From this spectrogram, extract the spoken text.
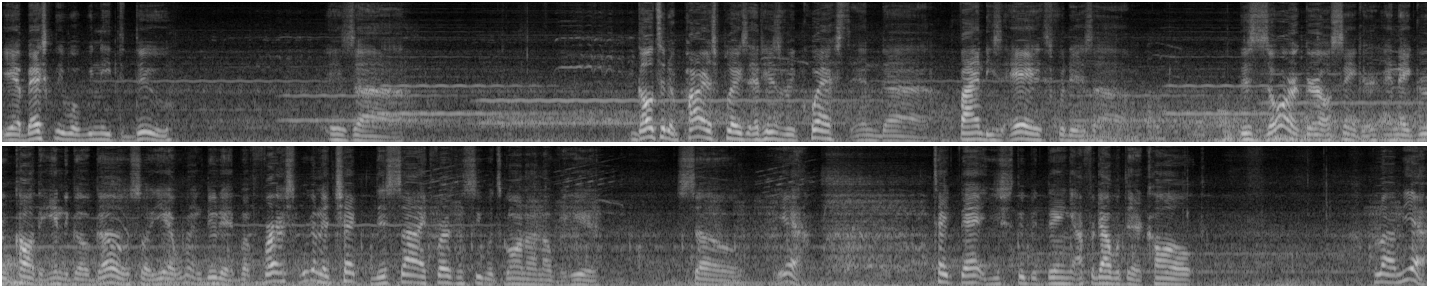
yeah, basically what we need to do is uh, go to the pirate's place at his request and uh, find these eggs for this um, this Zora girl singer and a group called the Indigo Go. So yeah, we're gonna do that. But first, we're gonna check this side first and see what's going on over here. So, yeah. Take that, you stupid thing. I forgot what they're called. But, um, yeah.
